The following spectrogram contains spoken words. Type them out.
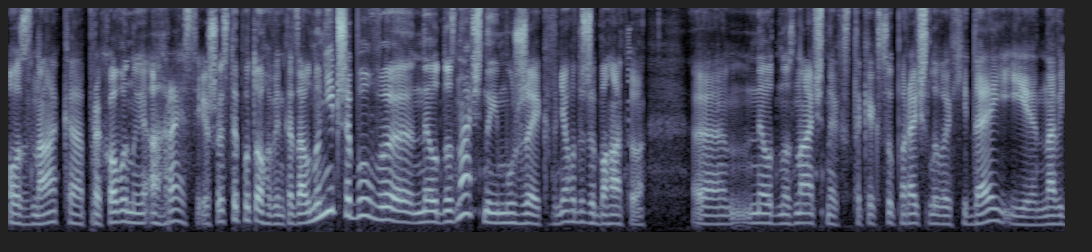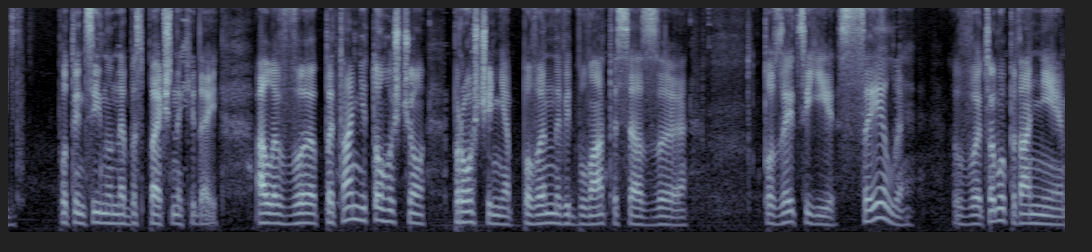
ознака прихованої агресії. Щось типу того. Він казав: ну Ніцше був е, неоднозначний мужик, в нього дуже багато е, неоднозначних таких суперечливих ідей і навіть потенційно небезпечних ідей. Але в питанні того, що прощення повинне відбуватися з позиції сили. В цьому питанні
